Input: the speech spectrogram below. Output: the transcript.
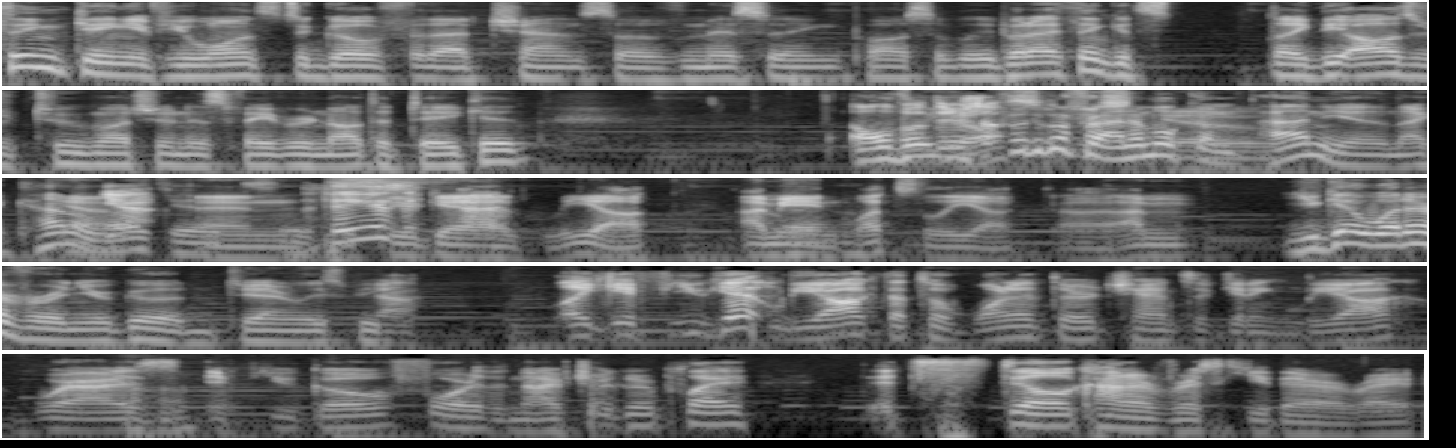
thinking if he wants to go for that chance of missing, possibly. But I think it's like the odds are too much in his favor not to take it. Although Well, you there's could also go for Animal go- Companion. I kind of Yeah. like it. And It's- The thing if is, you get Leokk, I mean, Yeah. what's Leokk? Uh, I'm you get whatever and you're good, generally speaking. Yeah. Like if you get Leokk, that's a one in third chance of getting Leokk. Whereas Uh-huh. if you go for the knife trigger play, it's still kind of risky there, right?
